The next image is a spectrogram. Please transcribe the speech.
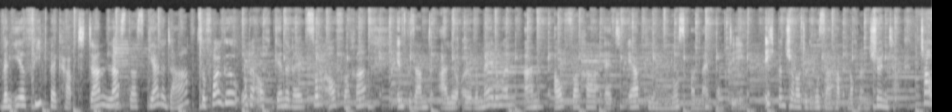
Wenn ihr Feedback habt, dann lasst das gerne da. Zur Folge oder auch generell zum Aufwacher. Insgesamt alle eure Meldungen an aufwacher.rp-online.de. Ich bin Charlotte Großer, habt noch einen schönen Tag. Ciao!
